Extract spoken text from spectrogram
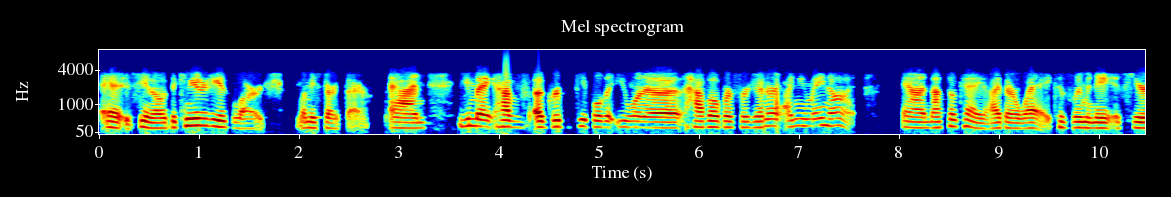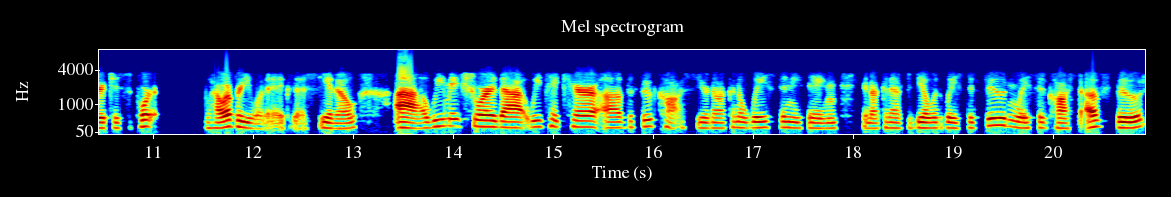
It's you know, the community is large. Let me start there, and you might have a group of people that you want to have over for dinner, and you may not and that's okay either way because Luminate is here to support however you want to exist you know? Uh, we make sure that we take care of the food costs. You're not going to waste anything. You're not going to have to deal with wasted food and wasted cost of food.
